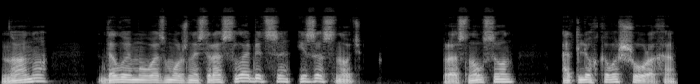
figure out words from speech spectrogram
но оно дало ему возможность расслабиться и заснуть. Проснулся он от легкого шороха.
